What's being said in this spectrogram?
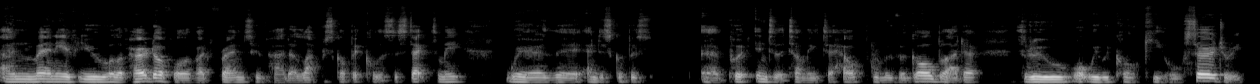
And many of you will have heard of or have had friends who've had a laparoscopic cholecystectomy, where the endoscope is uh, put into the tummy to help remove a gallbladder through what we would call keyhole surgery.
